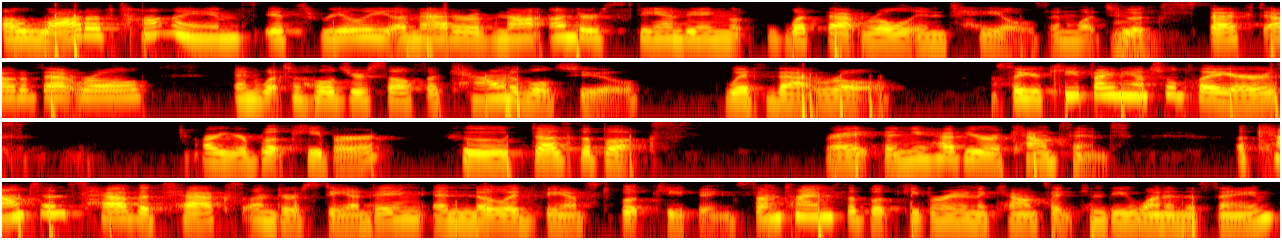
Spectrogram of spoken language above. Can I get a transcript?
a lot of times it's really a matter of not understanding what that role entails and what to Mm. expect out of that role and what to hold yourself accountable to with that role. So, your key financial players are your bookkeeper, who does the books, right? Then you have your accountant. Accountants have a tax understanding and no advanced bookkeeping. Sometimes the bookkeeper and an accountant can be one and the same.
